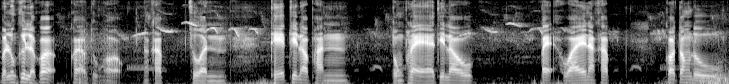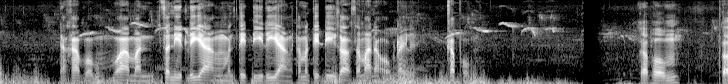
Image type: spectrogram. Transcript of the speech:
วันรุ่งขึ้นเราก็ค่อยเอาถุงออกนะครับ ส่วน เทปที่เราพันตรงแผลที่เราแปะไว้นะครับ ก็ต้องดูนะครับผมว่ามันสนิทหรือยังมันติดดีหรือยัง ถ้ามันติดดีก็สามารถเอาออกได้เลยครับผมครับผมก็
